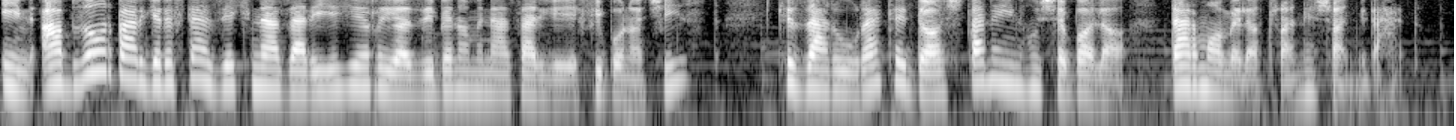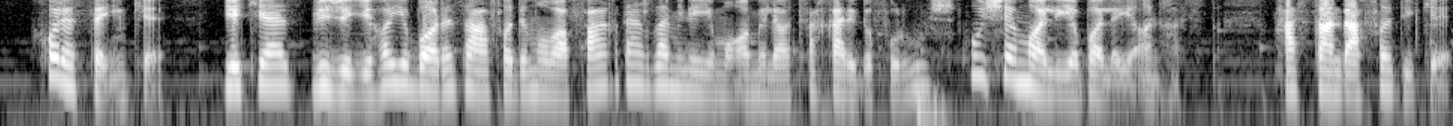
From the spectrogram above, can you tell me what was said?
این ابزار برگرفته از یک نظریه ریاضی به نام نظریه فیبوناچی است که ضرورت داشتن این هوش بالا در معاملات را نشان می دهد. خلاصه اینکه یکی از ویژگی های بارز افراد موفق در زمینه معاملات و خرید و فروش هوش مالی بالای آنهاست. هستند افرادی که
